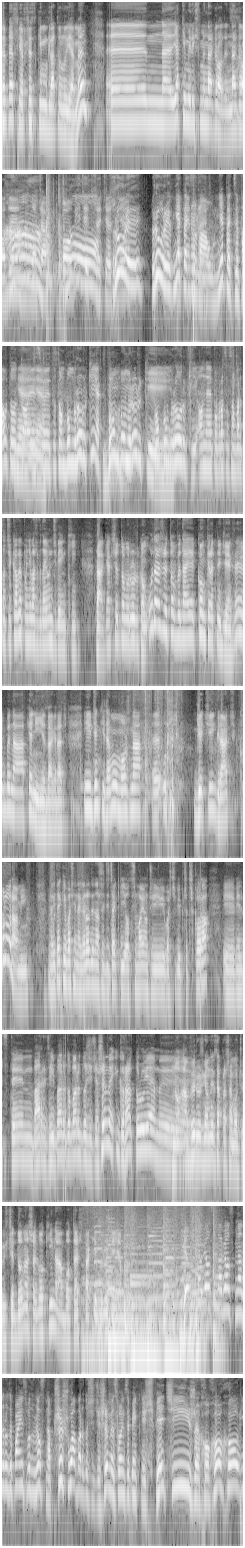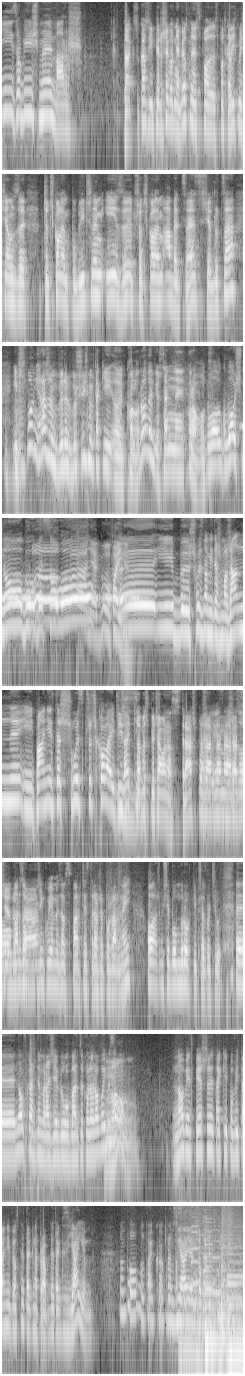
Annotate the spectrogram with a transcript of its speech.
serdecznie wszystkim gratulujemy. E, jakie mieliśmy nagrody? Nagrody, no trzeba powiedzieć przecież. nie? Rury! Rury, nie Takie PCV, rury. nie PCV, to, Nie, to, jest, nie. to są bum rurki, jak Bum bum rurki. Bum bum rurki, one po prostu są bardzo ciekawe, ponieważ wydają dźwięki. Tak, jak się tą rurką uderzy, to wydaje konkretny dźwięk, tak jakby na pianinie zagrać. I dzięki temu można e, uczyć dzieci grać kolorami. No i takie właśnie nagrody nasze dzieciaki otrzymają, czyli właściwie przedszkola, yy, więc tym bardziej bardzo, bardzo się cieszymy i gratulujemy. No a wyróżnionych zapraszamy oczywiście do naszego kina, bo też takie wyróżnienia były. Wiosna, wiosna, wiosna, drodzy Państwo, wiosna przyszła, bardzo się cieszymy, słońce pięknie świeci, że ho, ho, ho i zrobiliśmy marsz. Tak, z okazji pierwszego dnia wiosny spo, spotkaliśmy się z przedszkolem publicznym i z przedszkolem ABC z Siedlca i wspólnie razem wy, wyruszyliśmy w taki e, kolorowy, wiosenny korowód. Było głośno, było wesoło. Panie, jak było fajnie. E, I by szły z nami też marzanny i panie też szły z przedszkola i I dzieciaki. zabezpieczała nas straż pożarna Tak nasza bardzo, z Siedlca. bardzo dziękujemy za wsparcie Straży Pożarnej. O, aż mi się mrówki przewróciły. E, no, w każdym razie było bardzo kolorowo i wesoło. no, No, więc pierwsze takie powitanie wiosny tak naprawdę tak z jajem. No bo tak akurat... z jajem to będzie później.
